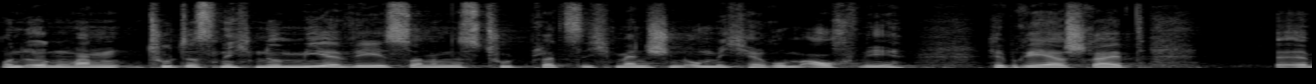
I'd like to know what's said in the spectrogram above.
Und irgendwann tut es nicht nur mir weh, sondern es tut plötzlich Menschen um mich herum auch weh. Hebräer schreibt, äh,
